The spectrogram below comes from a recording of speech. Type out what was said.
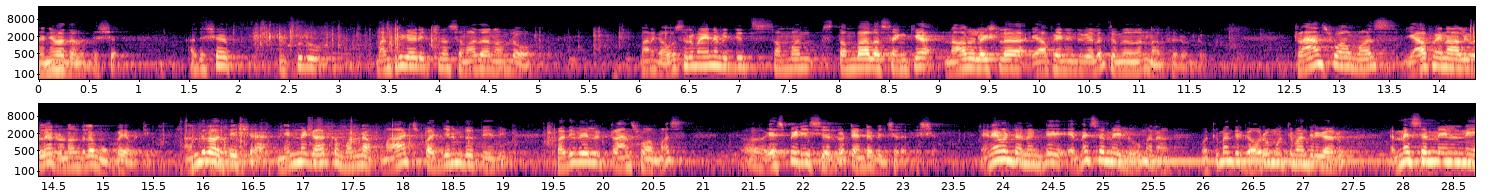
ధన్యవాదాలు. దిశ అధ్యక్ష ఇప్పుడు మంత్రి గారు ఇచ్చిన సమాధానంలో మనకు అవసరమైన విద్యుత్ సంబంధ స్తంభాల సంఖ్య నాలుగు లక్షల యాభై ఎనిమిది వేల తొమ్మిది వందల నలభై రెండు. ట్రాన్స్ఫార్మర్స్ యాభై నాలుగు వేల రెండు వందల ముప్పై ఒకటి. అందులో అధ్యక్ష నిన్న కాక మొన్న మార్చి పద్దెనిమిదో తేదీ పదివేల ట్రాన్స్ఫార్మర్స్ ఎస్పీడీసీఎల్లో టెండర్ పిలిచారు అధ్యక్ష. నేనేమంటానంటే ఎంఎస్ఎంఈలు మన ముఖ్యమంత్రి గౌరవ ముఖ్యమంత్రి గారు ఎంఎస్ఎంఈలని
